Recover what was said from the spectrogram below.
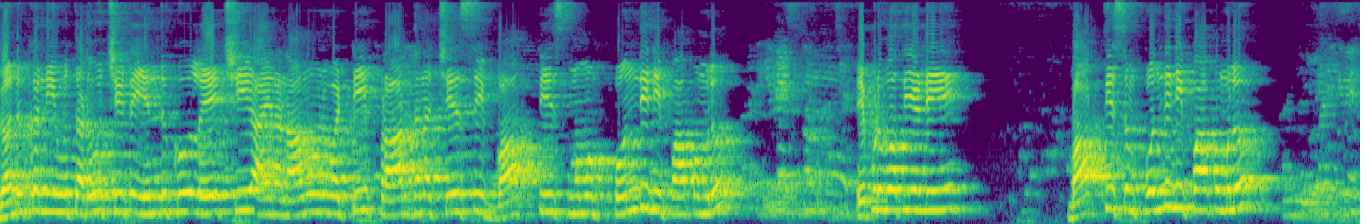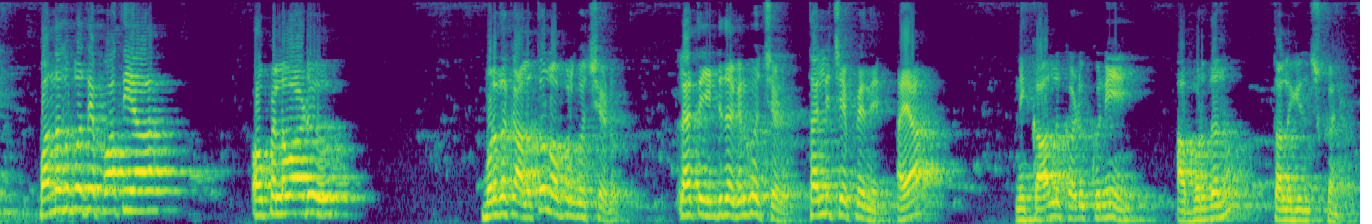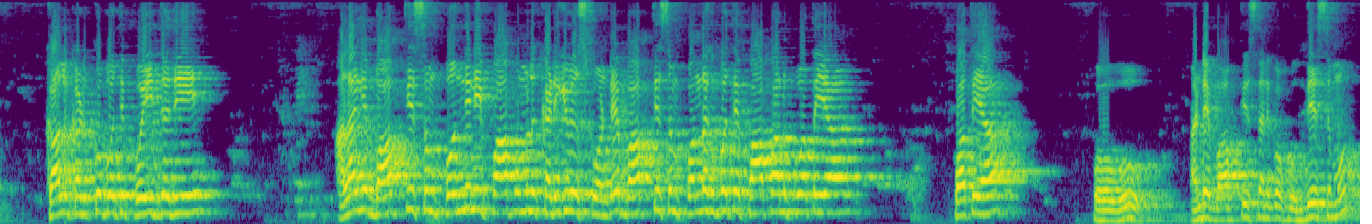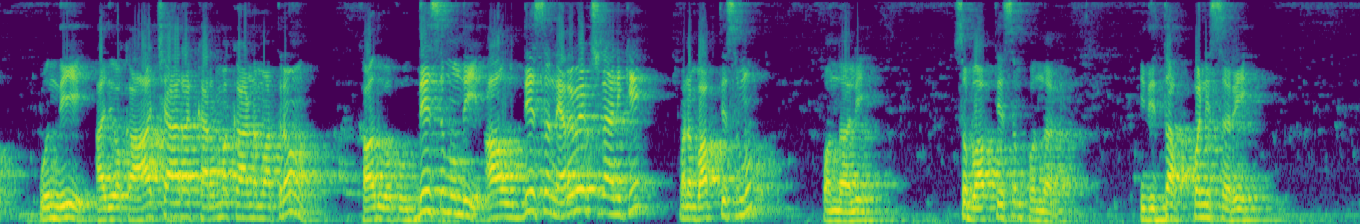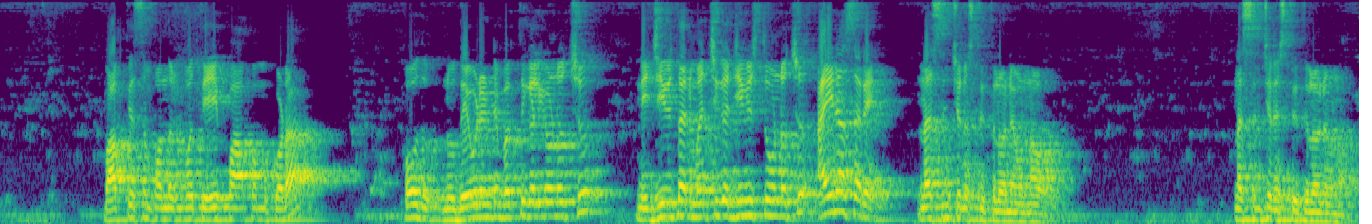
గనుక నీవు తడవు చీట ఎందుకు లేచి ఆయన నామమును బట్టి ప్రార్థన చేసి బాప్తిస్మము పొంది నీ పాపములు ఎప్పుడు పోతాయండి? బాప్తిసం పొంది నీ పాపములు పొందకపోతే పోతాయా? ఓ పిల్లవాడు బురదకాలతో లోపలికి వచ్చాడు. లేకపోతే ఇంటి దగ్గరికి వచ్చాడు. తల్లి చెప్పింది అయా నీ కాళ్ళు కడుక్కొని ఆ బురదను తొలగించుకొని. కాళ్ళు కడుక్కోపోతే పోయిద్ది అది అలాగే బాప్తీసం పొంది నీ పాపములు కడిగి వేసుకుంటే బాప్తీసం పొందకపోతే పాపాలు పోతాయా? పోతాయా? పోవు. అంటే బాప్తీసానికి ఒక ఉద్దేశము ఉంది. అది ఒక ఆచార కర్మకాండ మాత్రం కాదు. ఒక ఉద్దేశం ఉంది. ఆ ఉద్దేశం నెరవేర్చడానికి మనం బాప్తీసము పొందాలి. సో బాప్తీసం పొందాలి. ఇది తప్పనిసరి. బాప్తీసం పొందకపోతే ఏ పాపము కూడా పోదు. నువ్వు దేవుడంటే భక్తి కలిగి ఉండొచ్చు నీ జీవితాన్ని మంచిగా జీవిస్తూ ఉండొచ్చు అయినా సరే నశించిన స్థితిలోనే ఉన్నావు. నశించిన స్థితిలోనే ఉన్నావు.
